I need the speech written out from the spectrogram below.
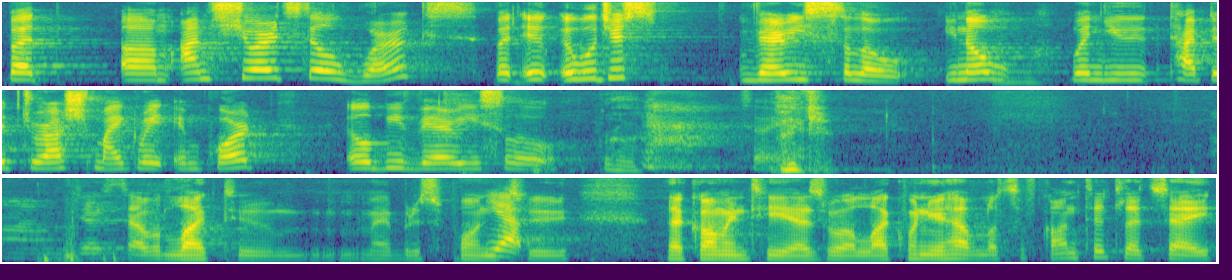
but um, I'm sure it still works, but it, it will just very slow. You know, when you type the drush migrate import, it will be very slow. Uh, so, Thank yeah. you. Just I would like to maybe respond yep. to the comment here as well. Like when you have lots of content, let's say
